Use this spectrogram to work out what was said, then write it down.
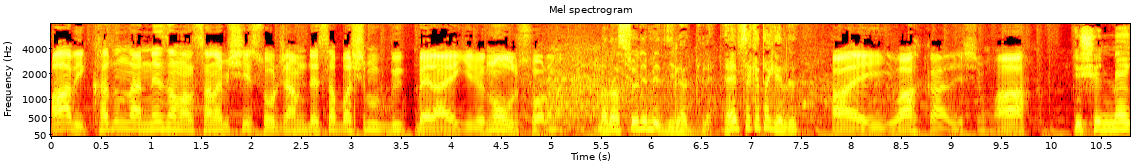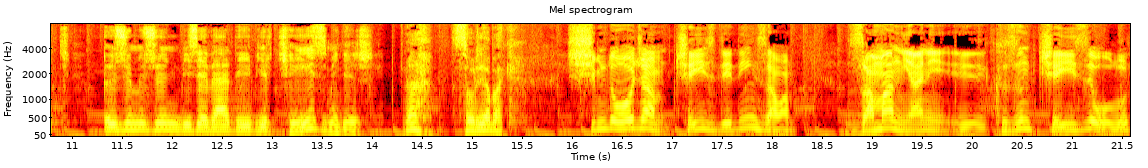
Abi kadınlar ne zaman sana bir şey soracağım dese başım büyük belaya giriyor. Ne olur sorma. Bana söylemediler bile. Hepsi kata geldin. Ay vah kardeşim ah. Düşünmek özümüzün bize verdiği bir çeyiz midir? Hah soruya bak. Şimdi hocam çeyiz dediğin zaman zaman yani e, kızın çeyizi olur.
